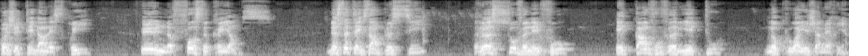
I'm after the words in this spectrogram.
peut jeter dans l'esprit une fausse créance. De cet exemple-ci, ressouvenez-vous et quand vous verriez tout, ne croyez jamais rien.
